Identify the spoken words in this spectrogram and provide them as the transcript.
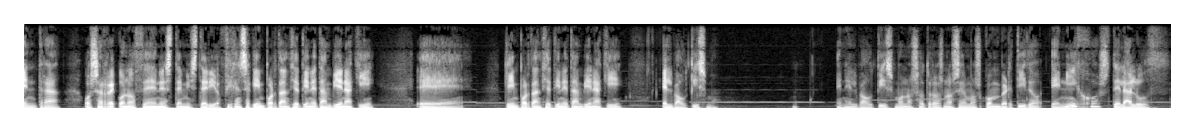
entra o se reconoce en este misterio. Fíjense qué importancia tiene también aquí, eh, qué importancia tiene también aquí el bautismo. En el bautismo nosotros nos hemos convertido en hijos de la luz.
